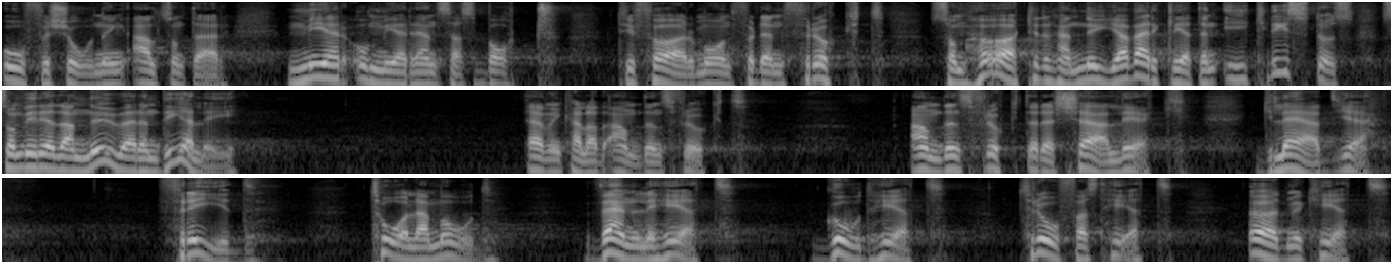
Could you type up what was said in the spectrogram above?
oförsoning, allt sånt där, mer och mer rensas bort till förmån för den frukt som hör till den här nya verkligheten i Kristus, som vi redan nu är en del i. Även kallad andens frukt. Andens frukter är kärlek, glädje, frid, tålamod, vänlighet, godhet, trofasthet, ödmjukhet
